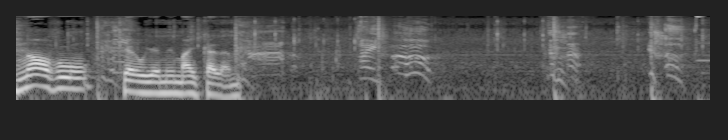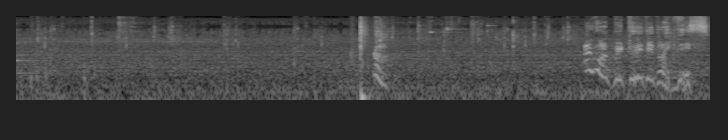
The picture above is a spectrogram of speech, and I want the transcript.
znowu kierujemy Michaelem. I... I won't be treated like this.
